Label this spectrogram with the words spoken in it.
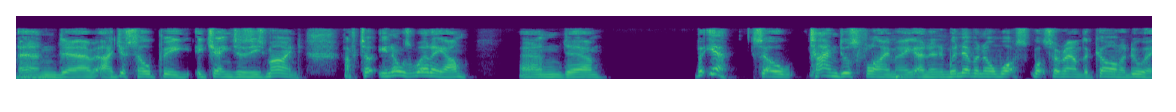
And uh, I just hope he, he changes his mind. I've t- he knows where I am, and um, but yeah. So time does fly, mate, and, and we never know what's what's around the corner, do we?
